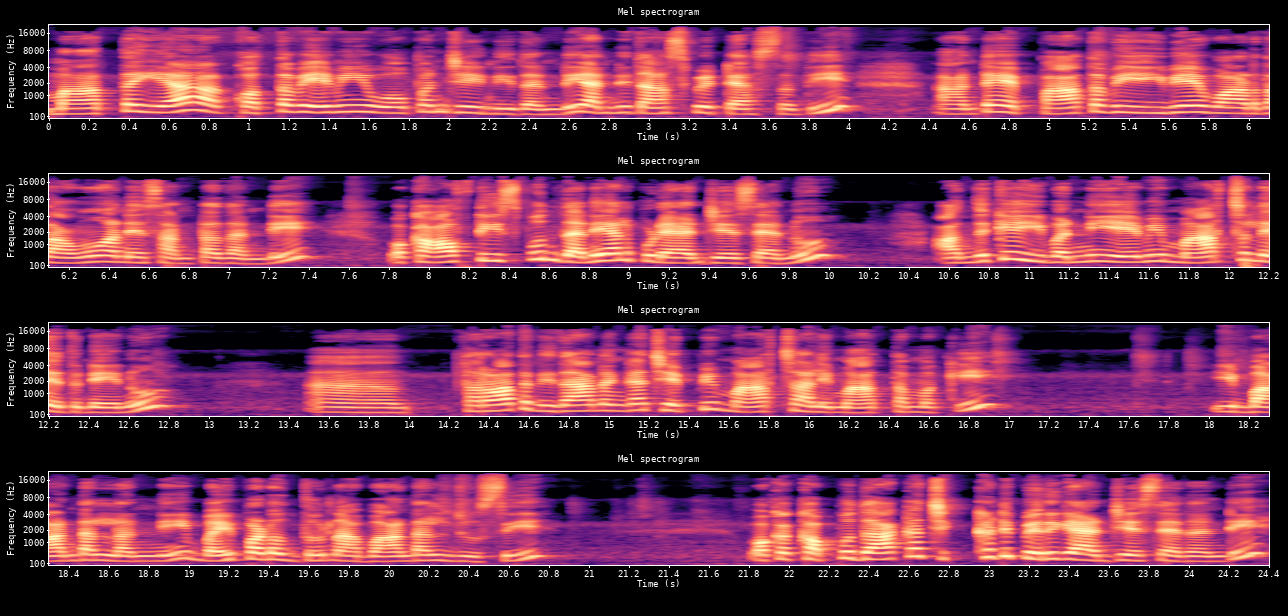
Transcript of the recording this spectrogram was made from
మా అత్తయ్య కొత్తవి ఏమీ ఓపెన్ చేయనిదండి అన్నీ దాచిపెట్టేస్తుంది. అంటే పాతవి ఇవే వాడదాము అనేసి అంటదండి. ఒక హాఫ్ టీ స్పూన్ ధనియాల పొడి యాడ్ చేశాను. అందుకే ఇవన్నీ ఏమీ మార్చలేదు నేను. తర్వాత నిదానంగా చెప్పి మార్చాలి మా అత్తమ్మకి ఈ బాండలన్నీ భయపడొద్దు నా బాండలు చూసి. ఒక కప్పు దాకా చిక్కటి పెరుగు యాడ్ చేశానండి.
